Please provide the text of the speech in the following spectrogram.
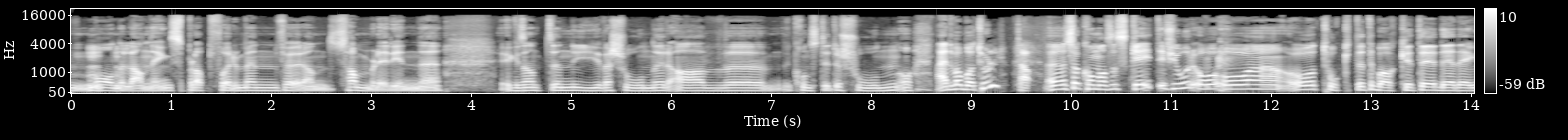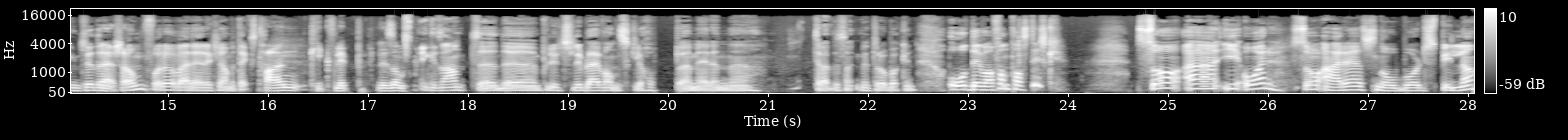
månelandingsplattformen før han samler inn nye versjoner av uh, konstitusjonen og Nei, det var bare tull! Ja. Uh, så kom altså Skate i fjor og, og, og tok det tilbake til det det egentlig dreier seg om, for å være reklametekst. Ta en kickflip, liksom. Ikke sant? Det plutselig blei vanskelig å hoppe mer enn eh, 30 cm over bakken. Og det var fantastisk! Så uh, i år så er det snowboardspilla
